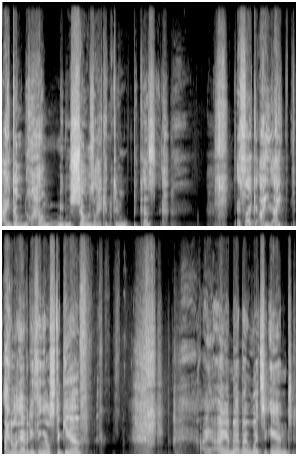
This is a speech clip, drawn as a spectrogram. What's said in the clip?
I don't know how many shows I can do because it's like I, I, I don't have anything else to give. I, I am at my wits' end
